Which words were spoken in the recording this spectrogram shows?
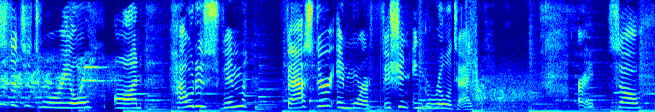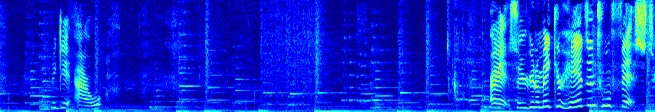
is the tutorial on how to swim faster and more efficient in Gorilla Tag. All right, so I'm gonna get out. All right, so you're gonna make your hands into a fist,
